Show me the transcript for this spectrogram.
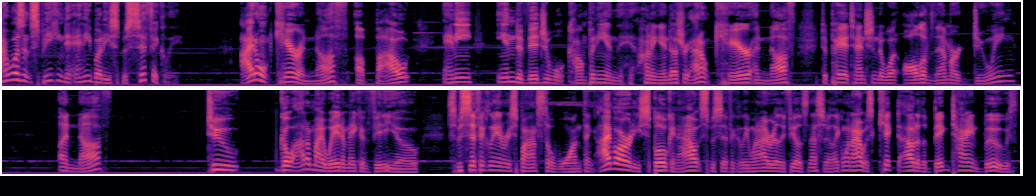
I wasn't speaking to anybody specifically. I don't care enough about any individual company in the hunting industry. I don't care enough to pay attention to what all of them are doing enough to go out of my way to make a video specifically in response to one thing. I've already spoken out specifically when I really feel it's necessary. Like when I was kicked out of the Big Tine booth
